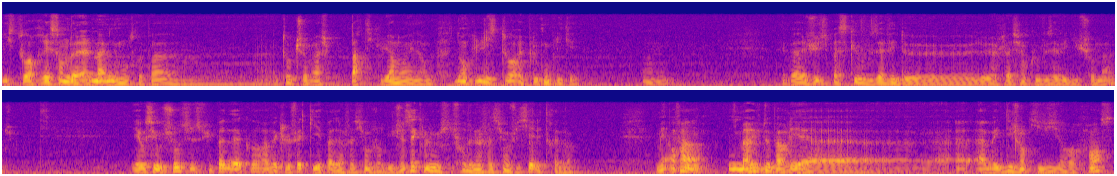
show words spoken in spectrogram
l'histoire récente de l'Allemagne ne montre pas un taux de chômage particulièrement énorme. Donc l'histoire est plus compliquée. Mhm. C'est pas juste parce que vous avez de, l'inflation que vous avez du chômage. A aussi autre chose, je ne suis pas d'accord avec le fait qu'il n'y ait pas d'inflation aujourd'hui. Je sais que le chiffre de l'inflation officielle est très bas. Mais enfin, il m'arrive de parler avec des gens qui vivent en France,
